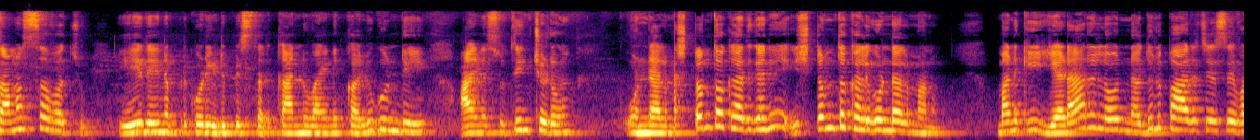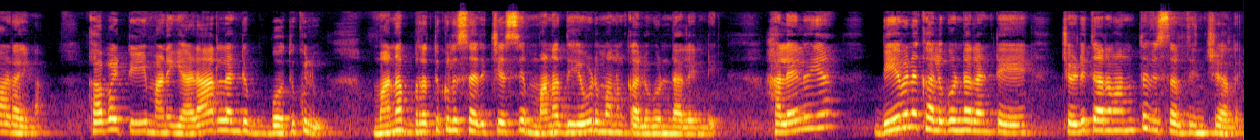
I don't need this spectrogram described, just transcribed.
సమస్య అవ్వచ్చు ఏదైనప్పటికీ కూడా విడిపిస్తాడు. కానీ నువ్వు ఆయన కలుగుండి ఆయన శుతించడం ఉండాలి. కష్టంతో కాదు కానీ ఇష్టంతో కలిగి ఉండాలి మనం. మనకి ఎడారిలో నదులు పారు ఆయన కాబట్టి మన ఎడారులంటి బతుకులు మన బ్రతుకులు సరిచేసే మన దేవుడు మనం కలిగి ఉండాలండి హలేలుయ దేవుని కలిగి ఉండాలంటే చెడుతనం అంతా విసర్జించాలి.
